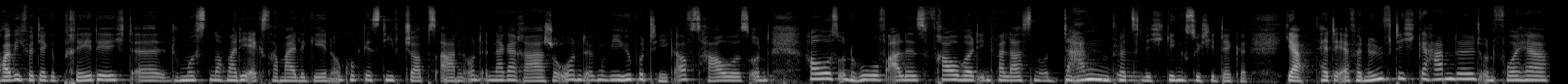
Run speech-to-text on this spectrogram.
häufig wird ja gepredigt, äh, du musst noch mal die Extrameile gehen und guck dir Steve Jobs an und in der Garage und irgendwie Hypothek aufs Haus und Haus und Hof, alles. Frau wollte ihn verlassen und dann mhm. plötzlich ging es durch die Decke. Ja, hätte er vernünftig gehandelt und vorher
